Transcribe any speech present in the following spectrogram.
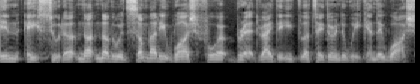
in a Suda. In other words, somebody washed for bread, right? They eat, let's say, during the week, and they wash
